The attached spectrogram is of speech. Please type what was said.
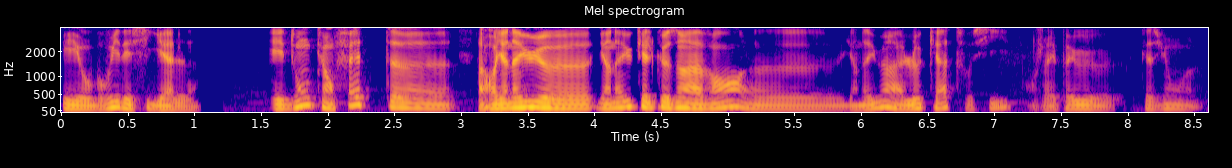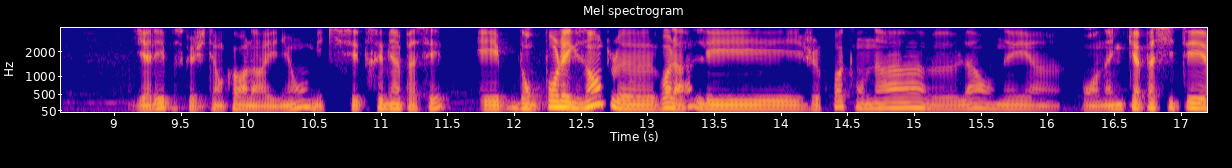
et au bruit des cigales. Et donc en fait, euh, alors il y en a eu, il y en a eu quelques-uns avant. il y en a eu un à Le 4 aussi. Bon, J'avais pas eu l'occasion d'y aller parce que j'étais encore à la Réunion, mais qui s'est très bien passé. Et donc pour l'exemple, euh, voilà, les, je crois qu'on a euh, là, on est, euh, on a une capacité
